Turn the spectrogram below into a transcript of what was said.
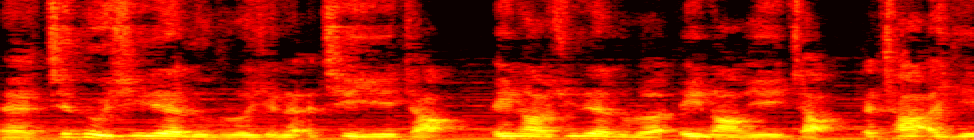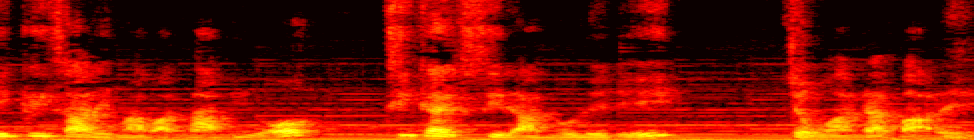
အဲချစ်သူရှိတဲ့သူတို့ရှင်လည်းအခြေရေးကြောင့်အိမ်တော်ရှိတဲ့သူတို့အိမ်တော်ရေးကြောင့်တခြားအရေးကိစ္စတွေမှာပါလာပြီးတော့ထိခိုက်စေတာမျိုးလေးတွေကြုံရတတ်ပါတယ်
